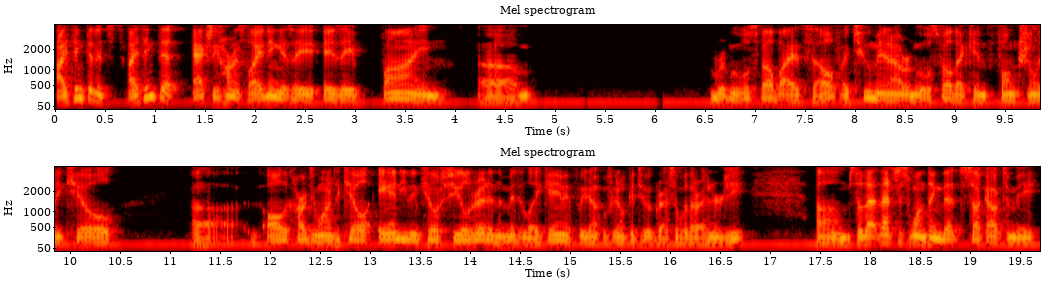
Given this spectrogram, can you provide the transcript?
I think that it's. I think that actually Harness Lightning is a is a fine um, removal spell by itself, a two mana removal spell that can functionally kill uh, all the cards we wanted to kill, and even kill Sheoldred in the mid to late game if we don't if we don't get too aggressive with our energy. Um, so that that's just one thing that stuck out to me.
